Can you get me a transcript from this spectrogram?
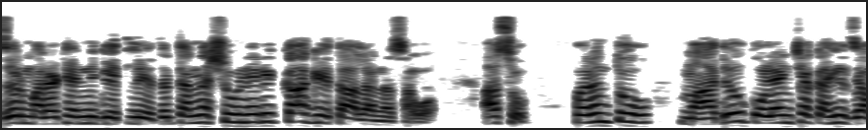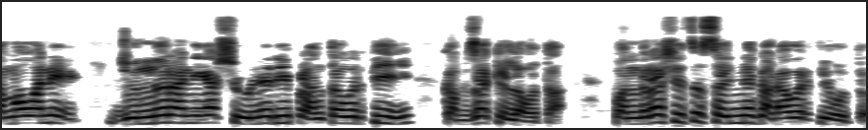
जर मराठ्यांनी घेतले तर त्यांना शिवनेरी का घेता आला नसावं? असो. परंतु महादेव कोळ्यांच्या काही जमावाने जुन्नर आणि या शिवनेरी प्रांतावरती कब्जा केला होता. पंधराशेचं सैन्य गडावरती होतं.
